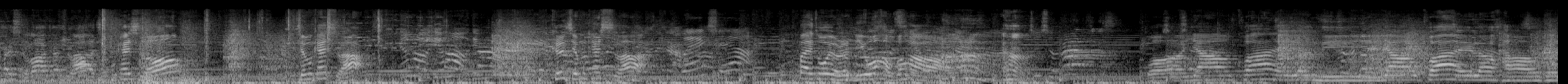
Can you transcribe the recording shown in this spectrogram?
开始了，开始了，节目开始喽！节目开始了。电话，电话，电话。可是节目开始了。喂，谁啊？拜托，有人理我好不好？我要快乐，你也要快乐，好的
